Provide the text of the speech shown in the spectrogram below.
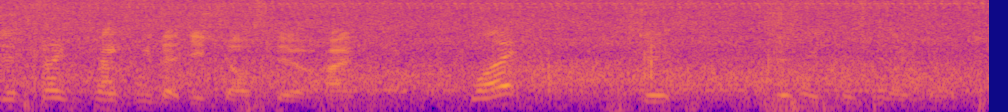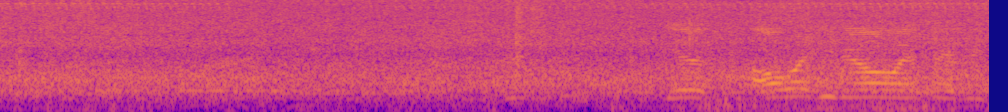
Yep. Text me that details too. I What? like text me like details. Yep. I'll let you know if everything.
